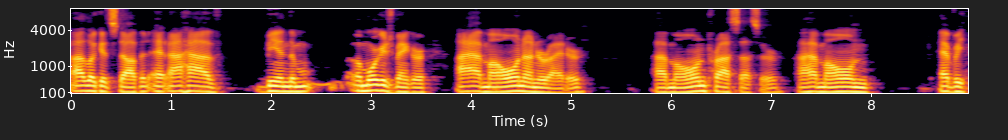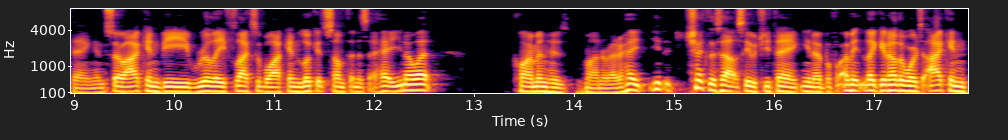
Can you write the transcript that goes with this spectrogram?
I look at stuff, and, and I have being the a mortgage banker, I have my own underwriter. I have my own processor. I have my own everything. And so I can be really flexible. I can look at something and say, hey, you know what? Carmen, who's my underwriter, hey, check this out, see what you think. You know, before I mean, like in other words, I can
